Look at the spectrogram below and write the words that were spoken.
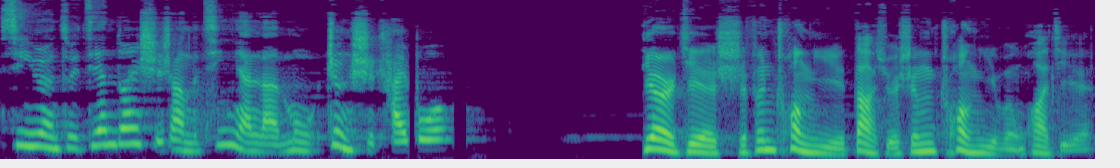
信愿最尖端时尚的青年栏目正式开播。第二届十分创意大学生创意文化节。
